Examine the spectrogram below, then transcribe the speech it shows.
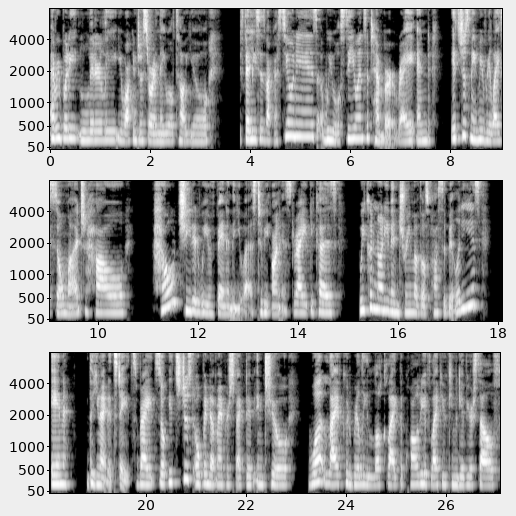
Everybody literally, you walk into a store and they will tell you, Felices vacaciones. We will see you in September, right? And it's just made me realize so much how how cheated we've been in the US, to be honest, right? Because we could not even dream of those possibilities in the United States, right? So it's just opened up my perspective into what life could really look like. The quality of life you can give yourself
